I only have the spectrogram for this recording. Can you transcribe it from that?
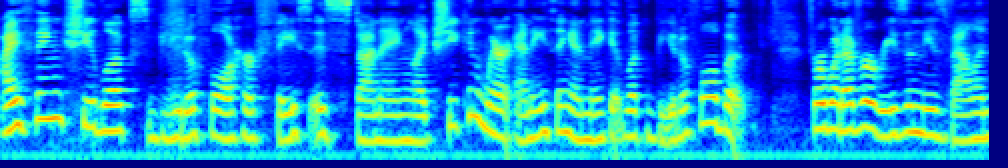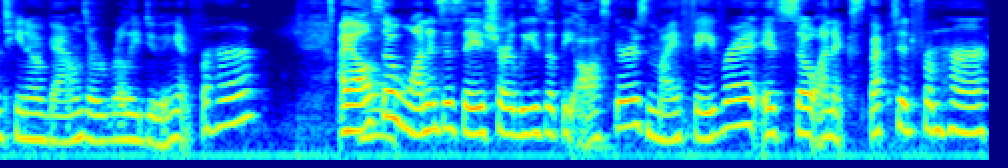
I think she looks beautiful. Her face is stunning. Like she can wear anything and make it look beautiful, but for whatever reason, these Valentino gowns are really doing it for her. I also oh. wanted to say Charlize at the Oscars, my favorite. It's so unexpected from her.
